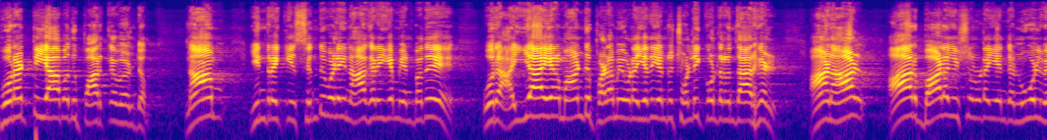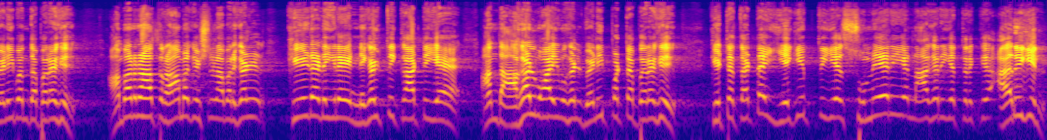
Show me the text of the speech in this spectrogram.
புரட்டியாவது பார்க்க வேண்டும். நாம் இன்றைக்கு சிந்துவெளி நாகரிகம் என்பது ஒரு ஐயாயிரம் ஆண்டு பழமையுடையது என்று சொல்லிக் கொண்டிருந்தார்கள். ஆனால் ஆர். பாலகிருஷ்ணனுடைய இந்த நூல் வெளிவந்த பிறகு அமர்நாத் ராமகிருஷ்ணன் அவர்கள் கீழடியிலே நிகழ்த்தி காட்டிய அந்த அகழ்வாய்வுகள் வெளிப்பட்ட பிறகு கிட்டத்தட்ட எகிப்திய சுமேரிய நாகரிகத்திற்கு அருகில்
